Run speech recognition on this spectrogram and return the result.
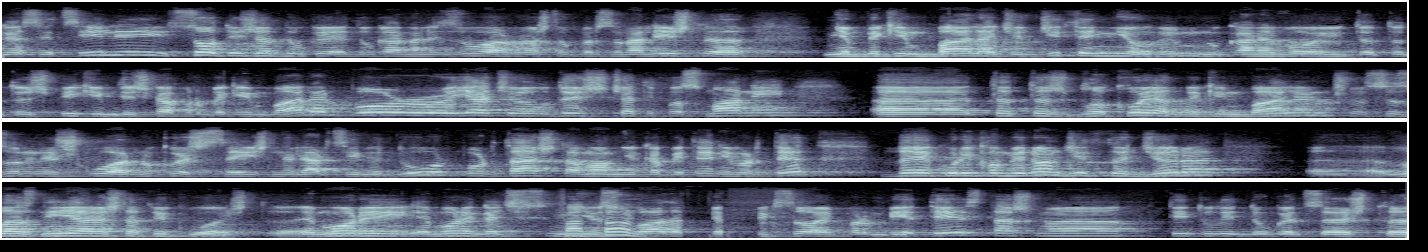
nga secili. Sot isha duke duke analizuar ashtu personalisht një Bekim Bala që gjithë e njohim, nuk ka nevojë të të, të shpikim diçka për Bekim Balën, por ja që u desh Qatip Osmani, të të zhbllokojë atë Bekim Balën që sezonin e shkuar nuk është se ishte në lartësinë e duhur, por tash tamam një kapiten i vërtetë dhe kur i kombinon gjithë këto gjëra, Vllaznia është aty ku është. E mori e mori nga një skuadër që fiksoi për mbijetesë, tashmë titulli duket se është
